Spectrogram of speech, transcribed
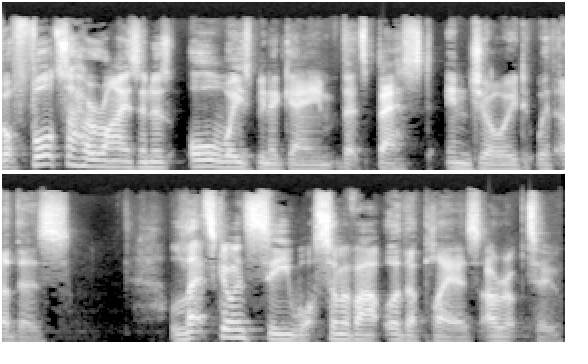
But Forza Horizon has always been a game that's best enjoyed with others. Let's go and see what some of our other players are up to.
